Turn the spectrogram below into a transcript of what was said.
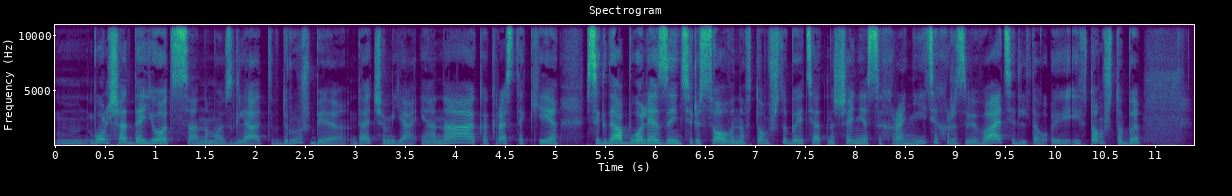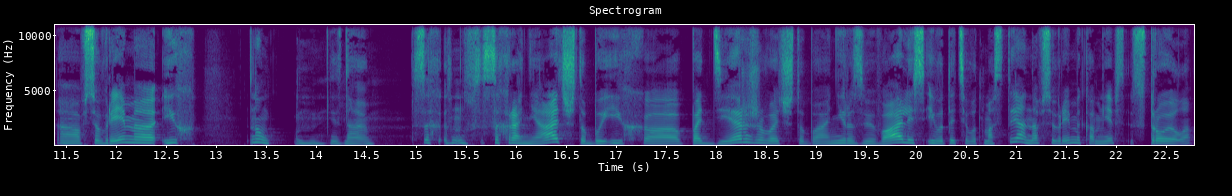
больше отдается, на мой взгляд, в дружбе, да, чем я. И она как раз-таки всегда более заинтересована в том, чтобы эти отношения сохранить, их развивать, и, для того, и, и в том, чтобы э, все время их, ну, не знаю, ну, сохранять, чтобы их э, поддерживать, чтобы они развивались. И вот эти вот мосты она все время ко мне строила.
